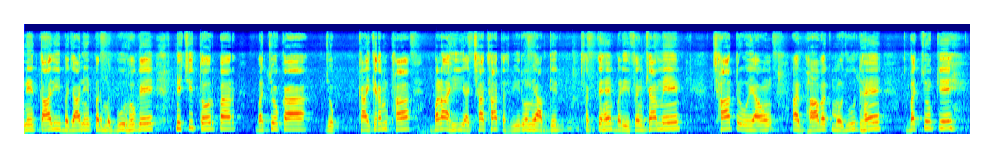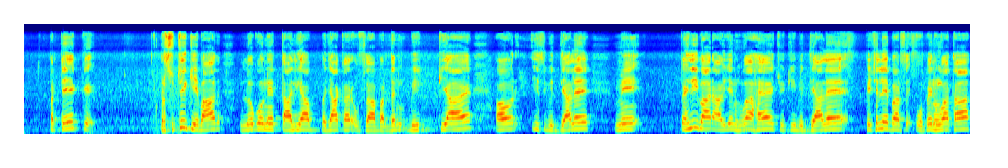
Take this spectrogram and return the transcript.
ने ताली बजाने पर मजबूर हो गए। निश्चित तौर पर बच्चों का जो कार्यक्रम था, बड़ा ही अच्छा था। तस्वीरों में आप देख सकते हैं, बड़ी संख्या में छात्र एवं अभिभावक मौजूद हैं। बच्चों के प्रत्येक प्रस्तुति के बाद लोगों ने तालियाँ बजाकर उत्साहवर्धन भी किया है और इस विद्यालय में पहली बार आयोजन हुआ है, चूँकि विद्यालय पिछले वर्ष ओपन हुआ था,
